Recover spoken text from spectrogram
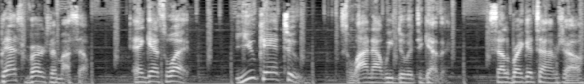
best version of myself. And guess what? You can too. So why not we do it together? Celebrate good times, y'all.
